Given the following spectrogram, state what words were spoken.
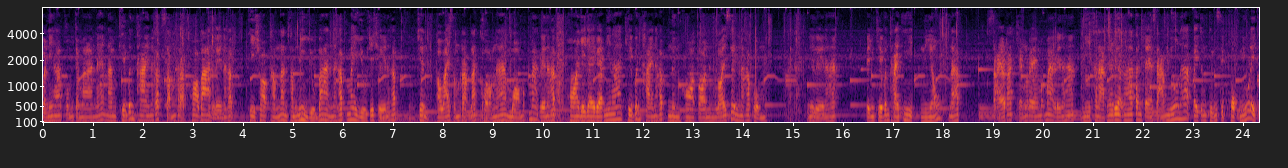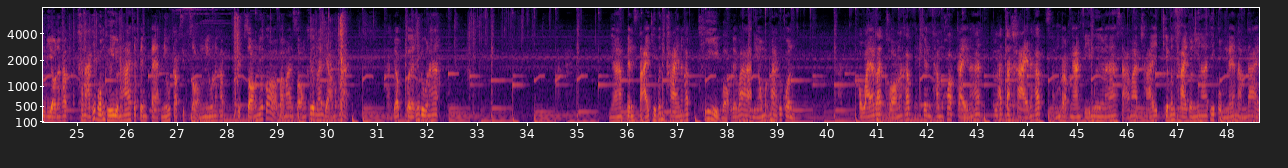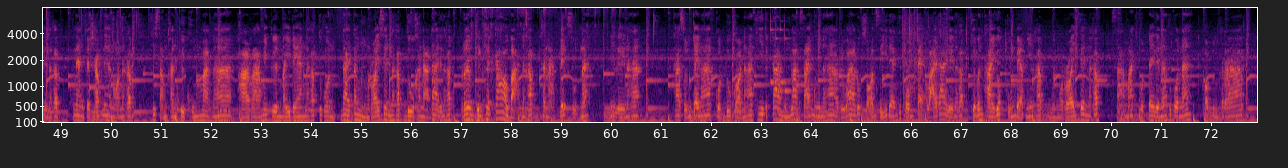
วันนี้ครับผมจะมาแนะนำเคเบิลไทยนะครับสำหรับพ่อบ้านเลยนะครับ ที่ชอบทำนั่นทำนี่อยู่บ้านนะครับ ไม่อยู่เฉยๆนะครับเช่น เอาไว้สำหรับรัดของนะเหมาะมากๆเลยนะครับห่อใหญ่ ๆ แบบนี้นะเคเบิลไทยนะครับหนึ่งห่อต่อ 100 เส้นนะครับผมนี่เลยนะฮะเป็นเคเบิลไทยที่เหนียวนะครับ สายรัดแข็งแรงมากๆเลยนะฮะ มีขนาดให้เลือกนะฮะตั้งแต่ 3 นิ้วนะฮะไปจนถึง 16 นิ้วเลยทีเดียวนะครับ ขนาดที่ผมถืออยู่นะฮะจะเป็น 8 นิ้วกับ 12 นิ้วนะครับ 12 นิ้วก็ประมาณ 2 คืบนะยาวมากๆเดี๋ยวเปิดให้ดูนะฮะเนี่ยเป็นสายเคเบิลไทยนะครับ ที่บอกเลยว่าเหนียวมากๆทุกคน เอาไว้รัดของนะครับอย่างเช่นทำข้อไก่นะฮะรัดตะข่ายนะครับสำหรับงานฝีมือนะฮะสามารถใช้เคเบิลไทยตัวนี้นะที่ผมแนะนำได้เลยนะครับ แน่นกระชับแน่นอนนะครับที่สำคัญคือคุ้มมากนะฮะพาราไม่เกินใบแดงนะครับ ทุกคนได้ตั้ง 100 เส้นนะครับ ดูขนาดได้เลยนะครับ เริ่มเพียงแค่ 9 บาทนะครับ ขนาดเล็กสุดนะ นี่เลยนะฮะ ถ้าสนใจนะฮะกดดูก่อนนะฮะที่ตะกร้ามุมล่างซ้ายมือนะฮะหรือว่าลูกศรสีแดงที่ผมแปะไว้ได้เลยนะครับเคเบิลไทยยกถุงแบบนี้นะครับ100 เส้นนะครับสามารถกดได้เลยนะทุกคนนะ ขอบคุณครับ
